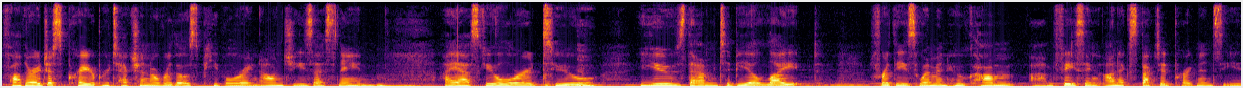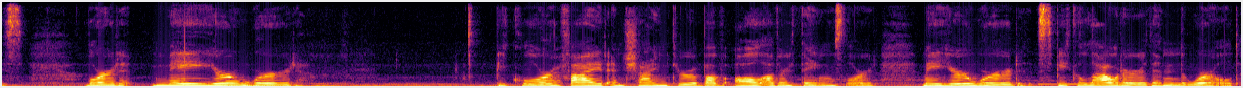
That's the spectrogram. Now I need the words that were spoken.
Father, I just pray your protection over those people right now in Jesus' name. Mm-hmm. I ask you, Lord, to use them to be a light for these women who come um, facing unexpected pregnancies. Lord, may your word be glorified and shine through above all other things, Lord. May your word speak louder than the world.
